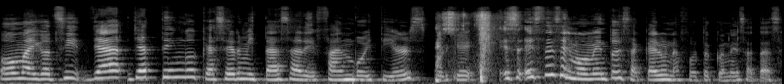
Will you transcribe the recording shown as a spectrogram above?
Oh my god, sí, ya, ya tengo que hacer mi taza de fanboy tears, porque es, este es el momento de sacar una foto con esa taza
